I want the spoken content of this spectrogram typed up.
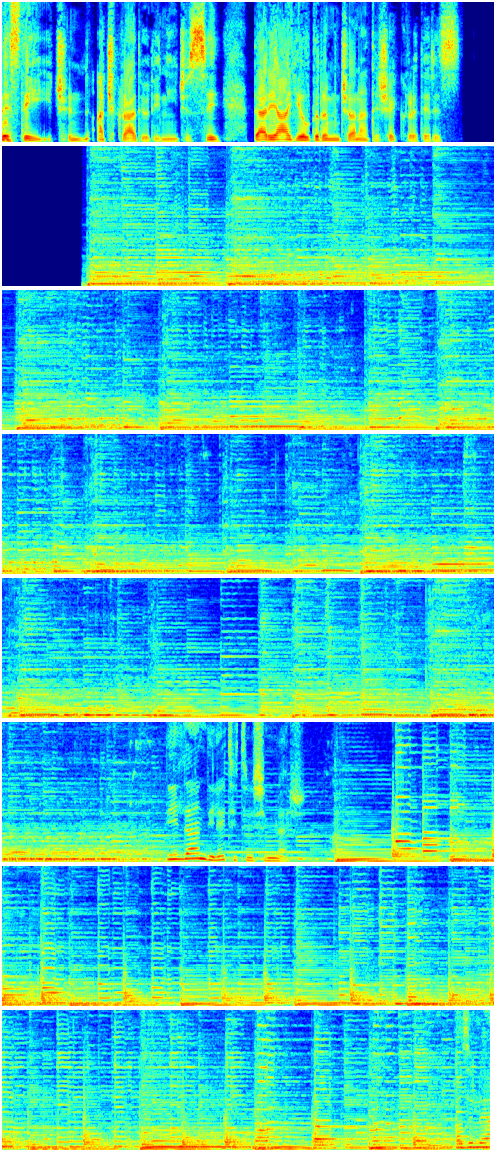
Desteği için Açık Radyo dinleyicisi Derya Yıldırım Can'a teşekkür ederiz. Dilden Dile Titreşimler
